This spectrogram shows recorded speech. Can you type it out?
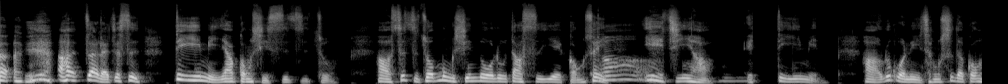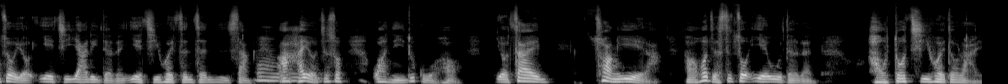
啊！再来就是第一名要恭喜狮子座，好、狮子座木星落入到事业宫，所以哦业绩哈、嗯诶第一名。好，如果你从事的工作有业绩压力的人，业绩会蒸蒸日上、嗯啊。还有就是说，哇，你如果哈、有在创业啦，好，或者是做业务的人，好多机会都来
